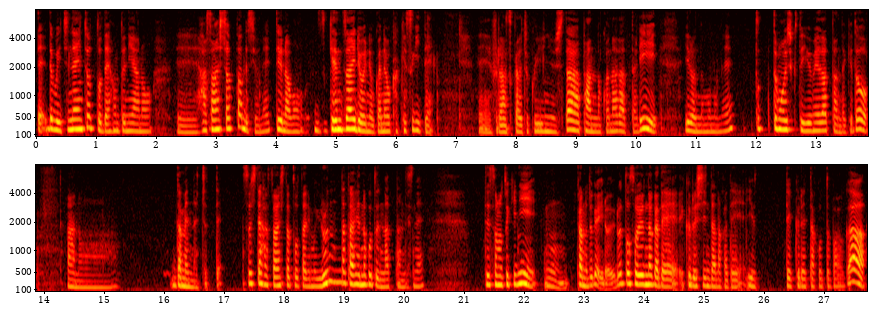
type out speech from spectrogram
てでも1年ちょっとで本当にあの、えー、破産しちゃったんですよねっていうのはもう原材料にお金をかけすぎて、えー、フランスから直輸入したパンの粉だったりいろんなものねとっても美味しくて有名だったんだけどあのー、ダメになっちゃって。そして破産した途端にもいろんな大変なことになったんですね。でその時に、うん、彼女がいろいろとそういう中で苦しんだ中で言ってくれた言葉が、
